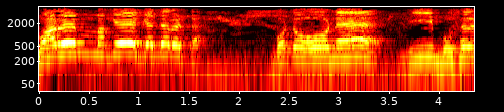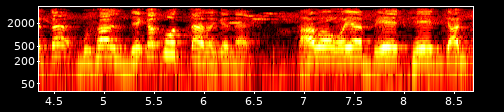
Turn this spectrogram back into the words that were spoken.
වරෙන් මගේ ගෙදරට. බොට ඕනේ වී බුසලට බුසල් දෙකකුත් අරගෙන තව ඔය බේත් හේත් ගන්නට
